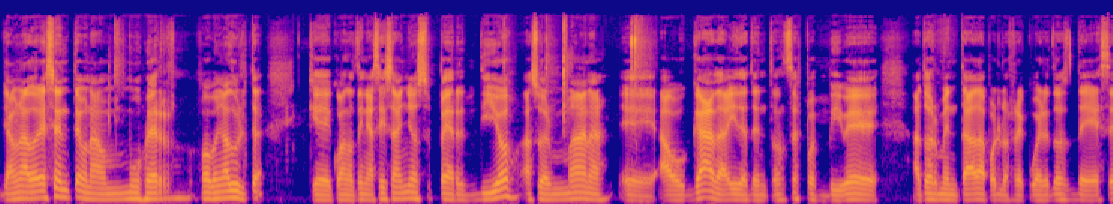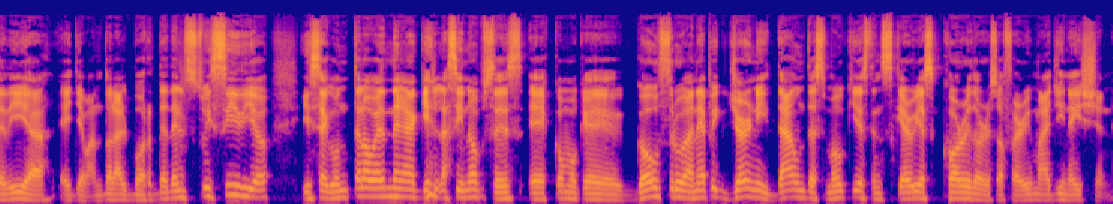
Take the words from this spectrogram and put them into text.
ya una adolescente, una mujer joven adulta, que cuando tenía seis años perdió a su hermana eh, ahogada y desde entonces pues vive atormentada por los recuerdos de ese día, eh, llevándola al borde del suicidio. Y según te lo venden aquí en la sinopsis es como que go through an epic journey down the smokiest and scariest corridors of her imagination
